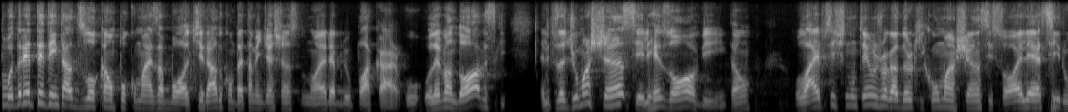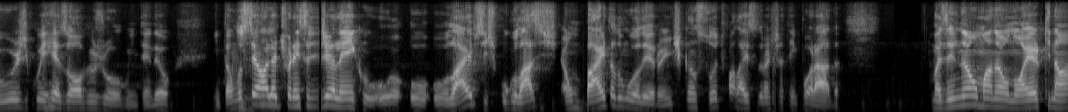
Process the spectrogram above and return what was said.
poderia ter tentado deslocar um pouco mais a bola, tirado completamente a chance do Neuer e abrir o placar. O, o, Lewandowski, ele precisa de uma chance, ele resolve. Então, o Leipzig não tem um jogador que com uma chance só ele é cirúrgico e resolve o jogo, entendeu? Então você uhum. olha a diferença de elenco. O, o, o Leipzig, o Gulasic é um baita de um goleiro. A gente cansou de falar isso durante a temporada mas ele não é o Manuel Neuer que na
